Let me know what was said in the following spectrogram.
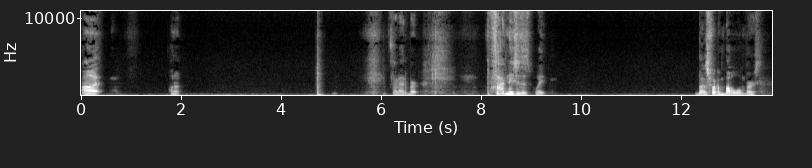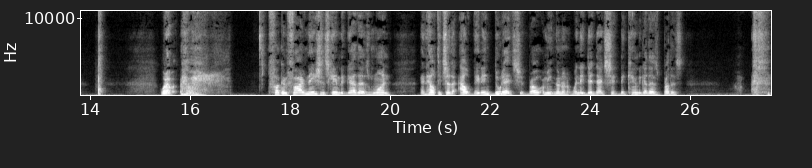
uh hold on thought I had a burp the five nations is wait no this fucking bubble won't burst whatever fucking five nations came together as one and helped each other out. They didn't do that shit, bro. I mean, no, no, no. When they did that shit, they came together as brothers.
